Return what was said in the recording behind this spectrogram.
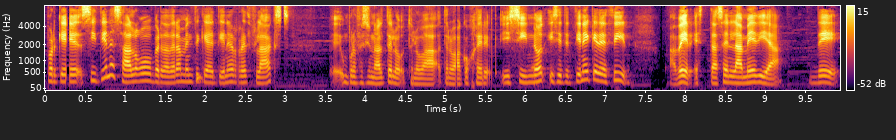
Porque si tienes algo verdaderamente que tiene red flags, eh, un profesional te lo, te, lo va, te lo va a coger. Y si, no, y si te tiene que decir, a ver, estás en la media de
